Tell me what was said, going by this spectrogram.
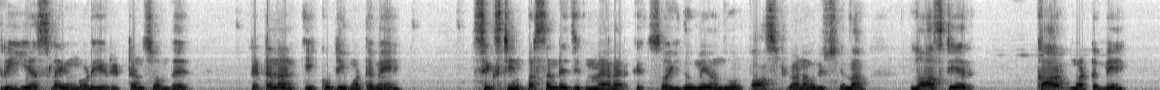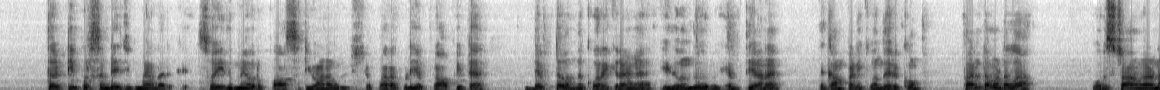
த்ரீ இயர்ஸில் இவங்களுடைய ரிட்டர்ன்ஸ் வந்து ரிட்டர்ன் ஆன் ஈக்விட்டி மட்டுமே சிக்ஸ்டீன் பர்சன்டேஜுக்கு மேலே இருக்குது ஸோ இதுவுமே வந்து ஒரு பாசிட்டிவான ஒரு விஷயம் தான் லாஸ்ட் இயர் கார் மட்டுமே தேர்ட்டி பர்சன்டேஜுக்கு மேலே இருக்குது ஸோ இதுவுமே ஒரு பாசிட்டிவான ஒரு விஷயம். வரக்கூடிய ப்ராஃபிட்டை டெப்டை வந்து குறைக்கிறாங்க. இது வந்து ஒரு ஹெல்த்தியான இந்த கம்பெனிக்கு வந்து இருக்கும். ஃபண்டமெண்டலாக ஒரு ஸ்ட்ராங்கான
